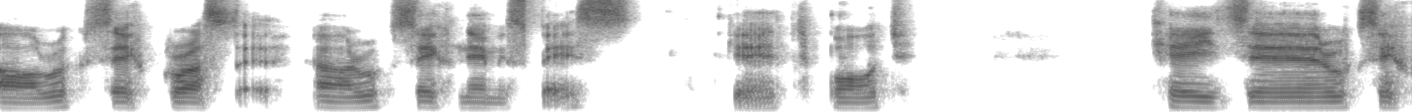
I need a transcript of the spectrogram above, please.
uh, rook Ceph cluster, uh, Ceph namespace, get port. Okay, the rook Ceph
